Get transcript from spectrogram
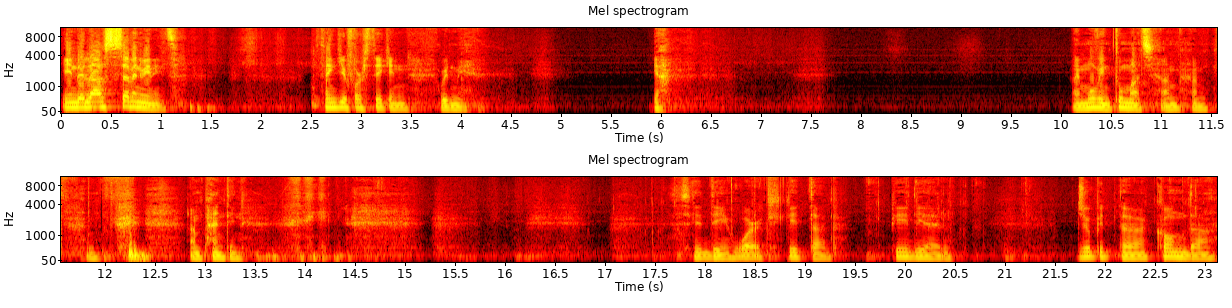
in the last seven minutes. Thank you for sticking with me. Yeah. I'm moving too much. I'm, I'm, I'm, I'm panting. CD, work, GitHub, PDL, Jupyter, Conda,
